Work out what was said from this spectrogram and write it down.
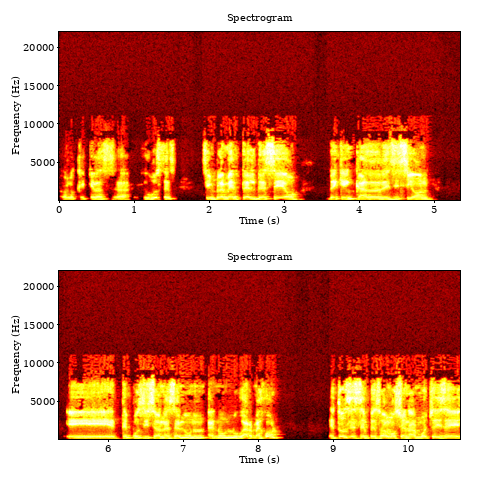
o lo que quieras gustes. Simplemente el deseo de que en cada decisión eh, te posiciones en un, en un lugar mejor. Entonces se empezó a emocionar mucho dice,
